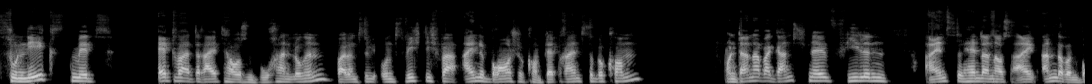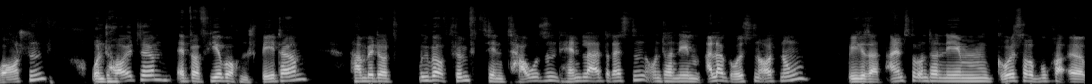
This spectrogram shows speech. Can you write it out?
Zunächst mit etwa 3000 Buchhandlungen, weil uns, uns wichtig war, eine Branche komplett reinzubekommen. Und dann aber ganz schnell vielen Einzelhändlern aus anderen Branchen. Und heute, etwa vier Wochen später, haben wir dort über 15.000 Händleradressen, Unternehmen aller Größenordnungen. Wie gesagt, Einzelunternehmen, größere Buch, äh,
